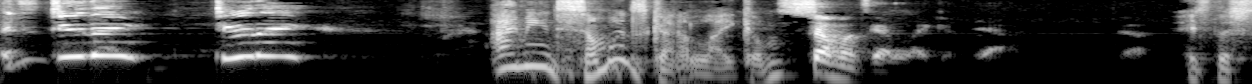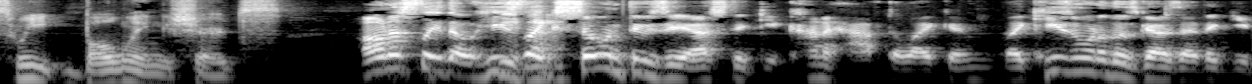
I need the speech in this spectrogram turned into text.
Do they? Do they? I mean, someone's got to like him. Someone's got to like it. Yeah. It's the sweet bowling shirts. Honestly, though, he's Yeah. like so enthusiastic. You kind of have to like him. Like he's one of those guys I think you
